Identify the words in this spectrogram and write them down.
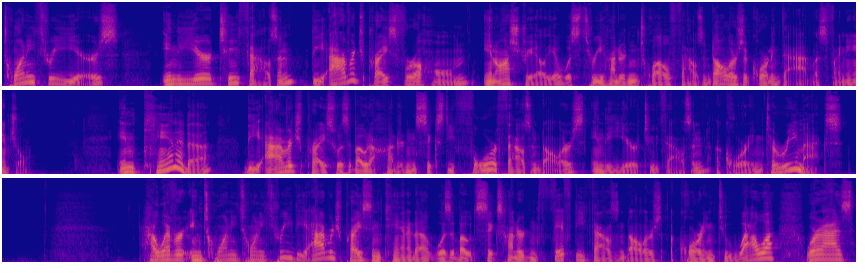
23 years, in the year 2000, the average price for a home in Australia was $312,000, according to Atlas Financial. In Canada, the average price was about $164,000 in the year 2000, according to Remax. However, in 2023, the average price in Canada was about $650,000 according to WOWA, whereas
